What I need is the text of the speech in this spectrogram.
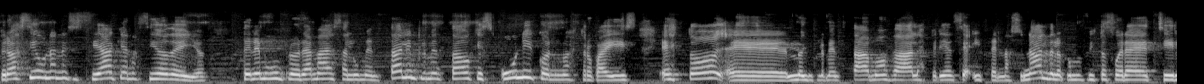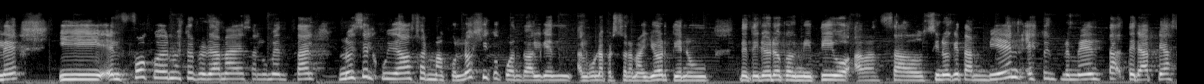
pero ha sido una necesidad que ha nacido de ellos. Tenemos un programa de salud mental implementado que es único en nuestro país. Esto eh, lo implementamos dada la experiencia internacional de lo que hemos visto fuera de Chile y el foco de nuestro programa de salud mental no es el cuidado farmacológico cuando alguien, alguna persona mayor tiene un deterioro cognitivo avanzado, sino que también esto implementa terapias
